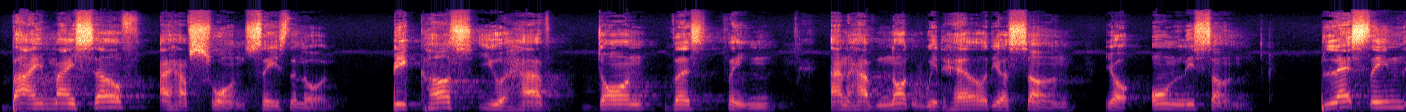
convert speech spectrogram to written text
By myself I have sworn, says the Lord, because you have done this thing and have not withheld your son, your only son. Blessing,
